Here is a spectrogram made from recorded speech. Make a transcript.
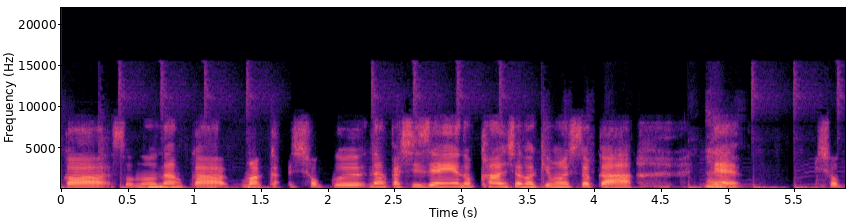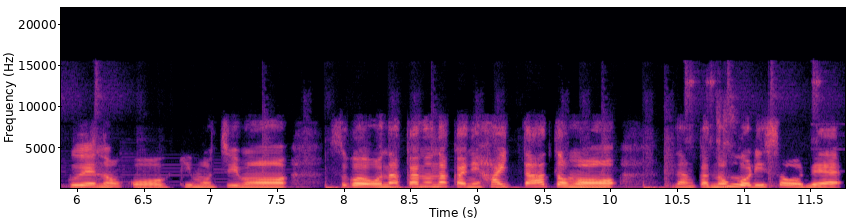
か。そのうん。なんか、まあか食なんか自然への感謝の気持ちとかね、食へのこう気持ちもすごいお腹の中に入った後もなんか残りそうで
